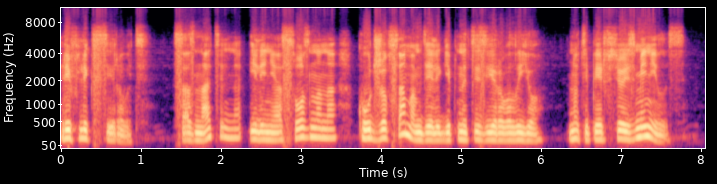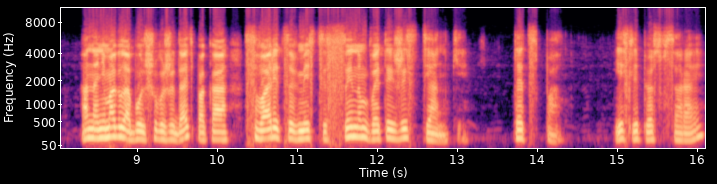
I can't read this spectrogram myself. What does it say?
рефлексировать. Сознательно или неосознанно Куджа в самом деле гипнотизировал ее, но теперь все изменилось. Она не могла больше выжидать, пока сварится вместе с сыном в этой жестянке. Тед спал. Если пес в сарае,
